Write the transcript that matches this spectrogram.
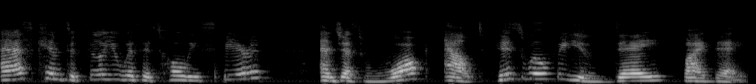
Ask Him to fill you with His Holy Spirit and just walk out His will for you day by day.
